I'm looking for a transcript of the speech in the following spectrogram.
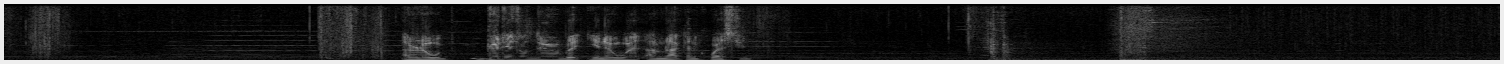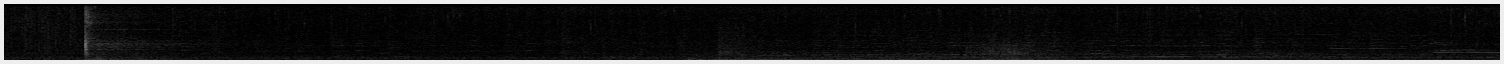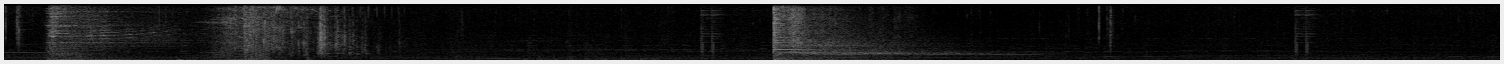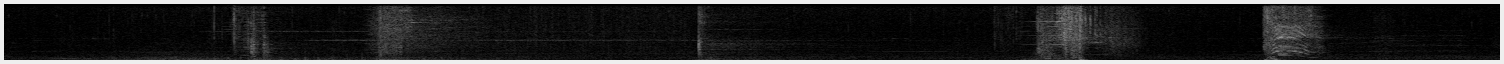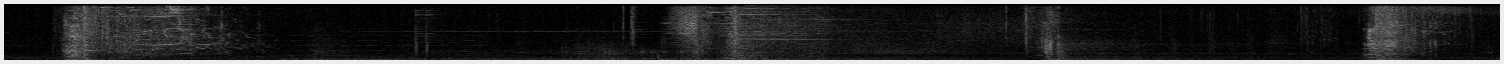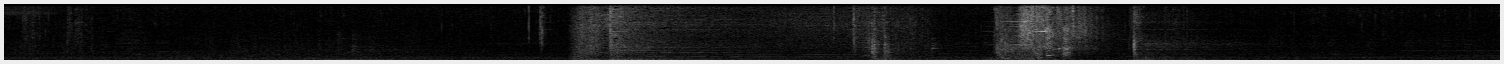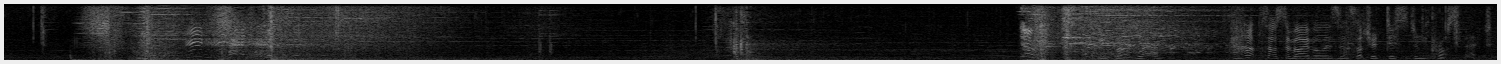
I don't know what good it'll do, but you know what? I'm not going to question. Well, perhaps our survival isn't such a distant prospect.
